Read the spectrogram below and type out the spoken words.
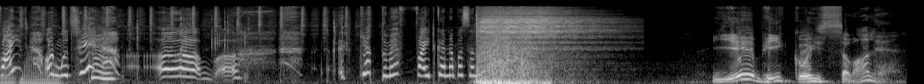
फाइट और मुझसे अ, ब- क्या तुम्हें फाइट करना पसंद है? ये भी कोई सवाल है।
